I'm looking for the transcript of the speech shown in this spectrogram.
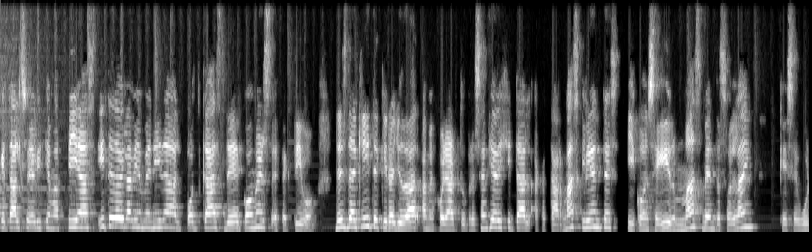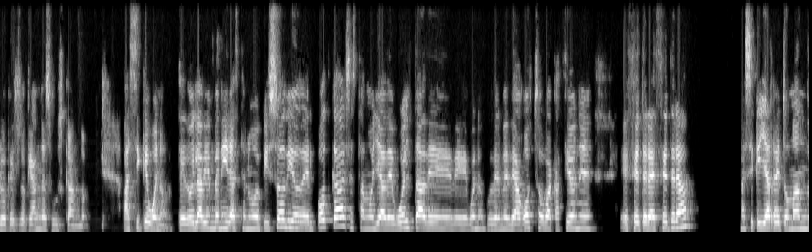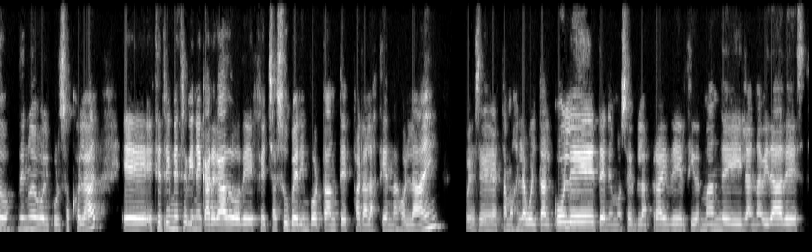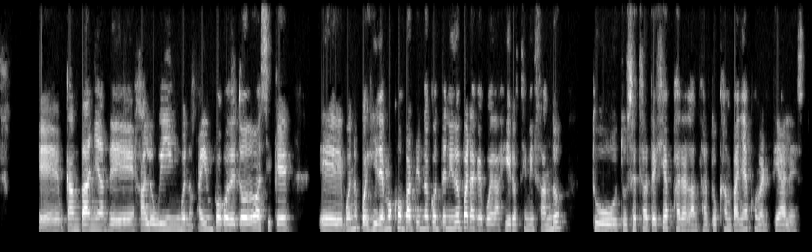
¿qué tal? Soy Alicia Macías y te doy la bienvenida al podcast de e-commerce efectivo. Desde aquí te quiero ayudar a mejorar tu presencia digital, a captar más clientes y conseguir más ventas online, que seguro que es lo que andas buscando. Así que bueno, te doy la bienvenida a este nuevo episodio del podcast. Estamos ya de vuelta de, bueno, pues del mes de agosto, vacaciones, etcétera, etcétera. Así que ya retomando de nuevo el curso escolar, eh, este trimestre viene cargado de fechas súper importantes para las tiendas online. Pues eh, estamos en la vuelta al cole, tenemos el Black Friday, el Cyber Monday, las Navidades, eh, campañas de Halloween, bueno, hay un poco de todo, así que bueno, pues iremos compartiendo contenido para que puedas ir optimizando tus estrategias para lanzar tus campañas comerciales.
